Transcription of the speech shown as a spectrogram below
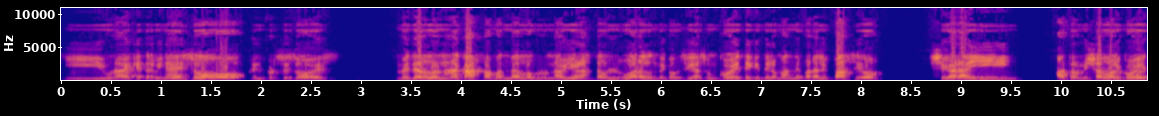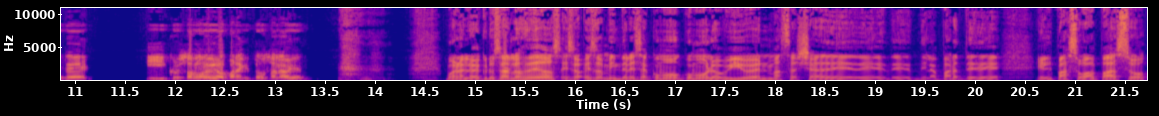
Y una vez que termina eso, el proceso es meterlo en una caja, mandarlo por un avión hasta un lugar donde consigas un cohete que te lo mande para el espacio, llegar ahí, atornillarlo al cohete y cruzar los dedos para que todo salga bien. Bueno, lo de cruzar los dedos, eso, eso me interesa cómo, cómo lo viven más allá de, la parte de el paso a paso,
